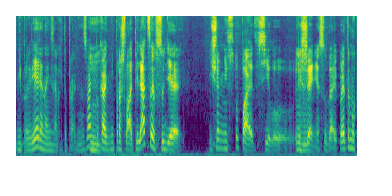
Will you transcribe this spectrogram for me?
не проверена, не знаю, как это правильно назвать, Мгм. пока не прошла апелляция в суде, еще не вступает в силу решение суда. И поэтому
